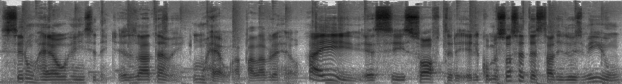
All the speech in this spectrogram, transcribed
Ser um réu reincidente, exatamente. Um réu, a palavra é réu. Aí, esse software, ele começou a ser testado em 2001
